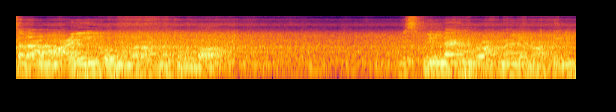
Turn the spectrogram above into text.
আসসালামু আলাইকুম রহমতুল্লাহ। বিসমিল্লাহ রহমান রহিম।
